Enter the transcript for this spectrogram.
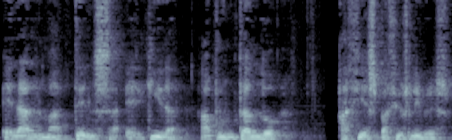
el alma tensa, erguida, apuntando hacia espacios libres.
